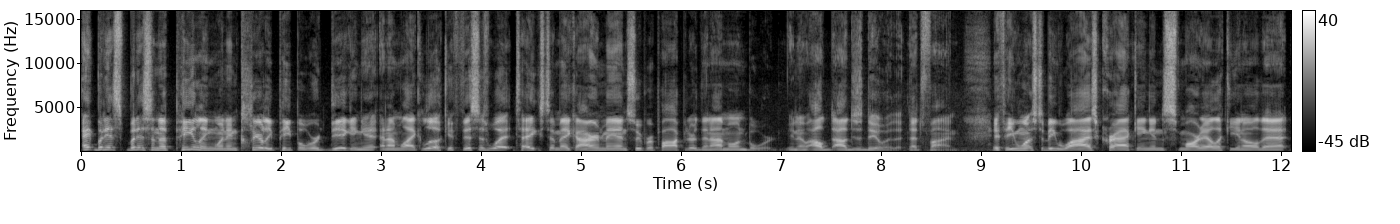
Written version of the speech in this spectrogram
And, but it's but it's an appealing one, and clearly people were digging it. And I'm like, look, if this is what it takes to make Iron Man super popular, then I'm on board. You know, I'll I'll just deal with it. That's fine. If he wants to be wisecracking and smart alecky and all that,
